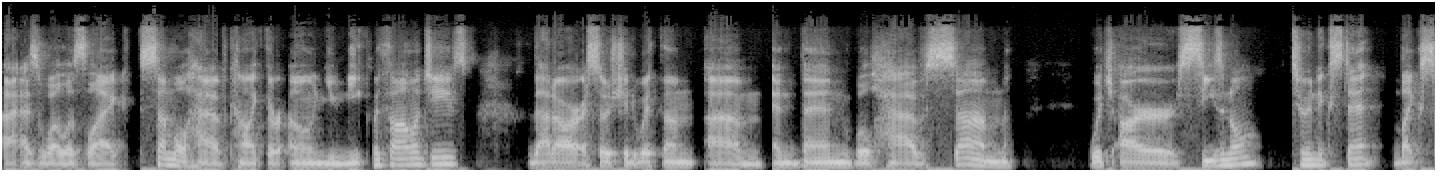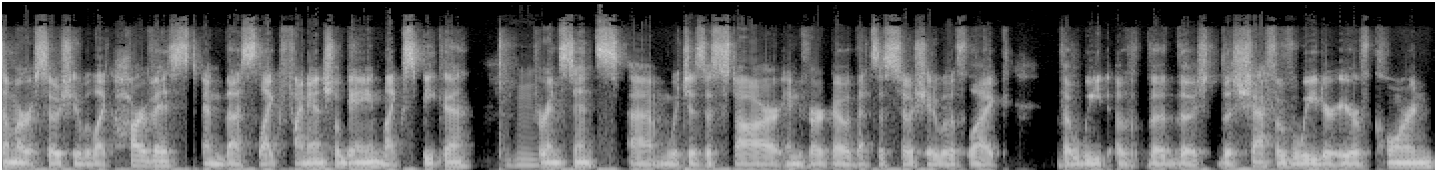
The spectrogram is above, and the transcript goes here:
uh, as well as like some will have kind of like their own unique mythologies that are associated with them. Um, and then we'll have some which are seasonal to an extent, like some are associated with like harvest and thus like financial gain, like Spica, Mhm. for instance, um, which is a star in Virgo that's associated with like the wheat of the the the chaff of wheat or ear of corn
